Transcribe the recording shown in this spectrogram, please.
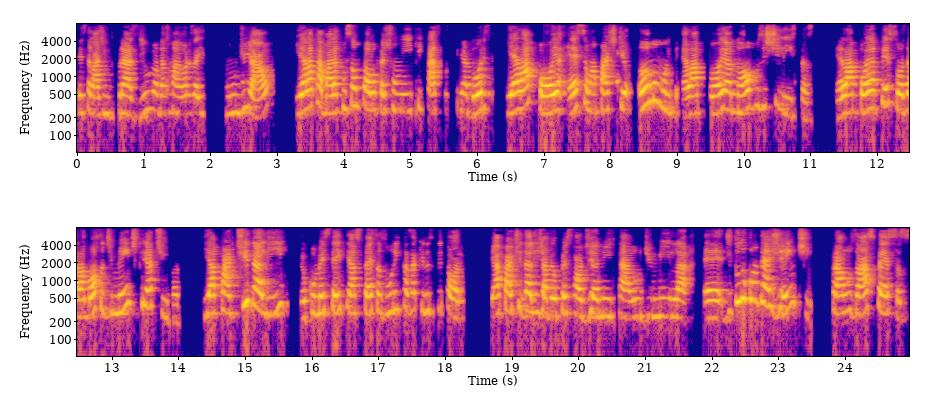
tecelagem do Brasil, uma das maiores aí mundial. E ela trabalha com São Paulo Fashion Week, Casa dos Criadores, e ela apoia, essa é uma parte que eu amo muito, ela apoia novos estilistas, ela apoia pessoas, ela gosta de mente criativa. E a partir dali, eu comecei a ter as peças únicas aqui no escritório. E a partir dali já veio o pessoal de Anitta, Ludmilla, é, de tudo quanto é gente para usar as peças.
